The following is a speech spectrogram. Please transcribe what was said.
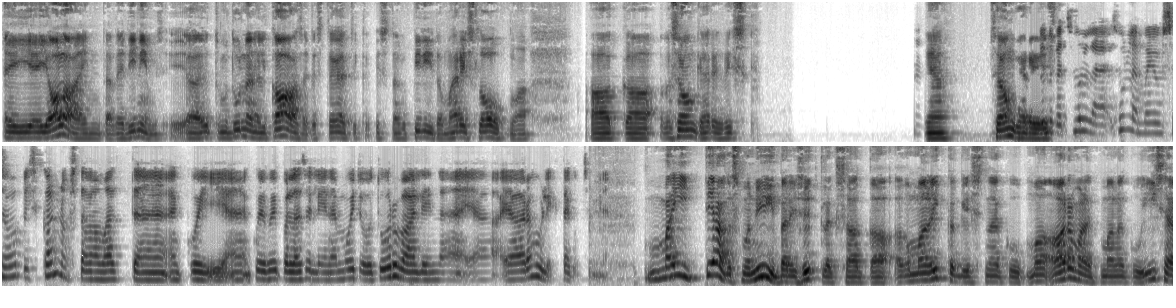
ei, ei alahinda neid inimesi ja ütleme, tunnen neil kaasa, kes tegelikult ikkagist nagu pidid oma ärist loobuma. aga, aga see ongi äririsk. jah see ongi äri. tundub, et sulle, sulle mõjus see hoopis kannustavamalt äh, kui, kui võib-olla selline muidu turvaline ja, ja rahulik tegutsemine ma ei tea, kas ma nii päris ütleks, aga, aga ma ikkagist nagu, ma arvan, et ma nagu ise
